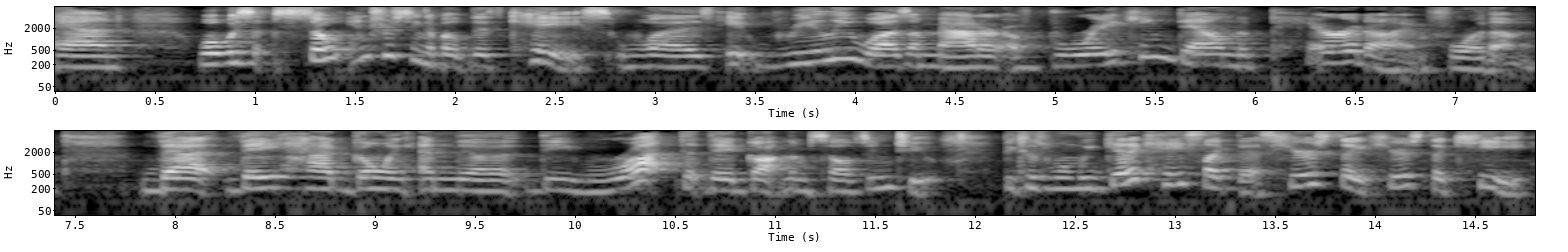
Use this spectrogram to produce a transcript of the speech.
and what was so interesting about this case was it really was a matter of breaking down the paradigm for them that they had going and the the rut that they had gotten themselves into. Because when we get a case like this, here's the here's the key,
